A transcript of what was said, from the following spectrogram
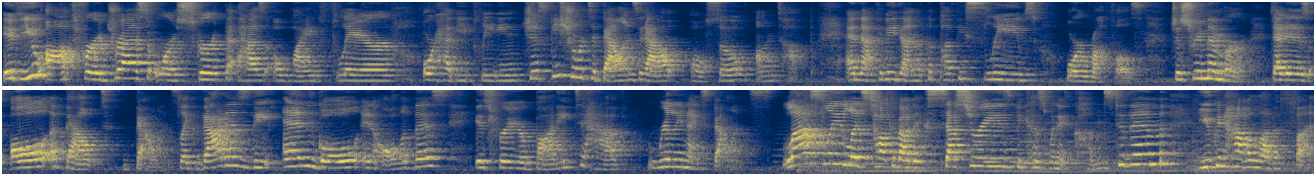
If you opt for a dress or a skirt that has a wide flare or heavy pleating, just be sure to balance it out also on top. And that can be done with the puffy sleeves or ruffles. Just remember that is all about balance. Like that is the end goal in all of this is for your body to have really nice balance. Lastly, let's talk about accessories because when it comes to them, you can have a lot of fun.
